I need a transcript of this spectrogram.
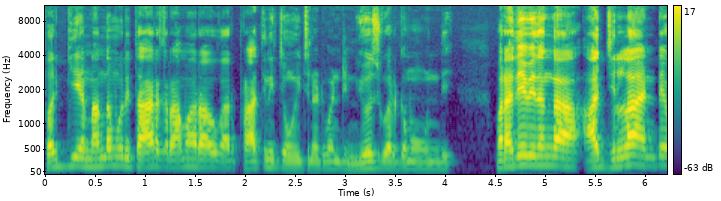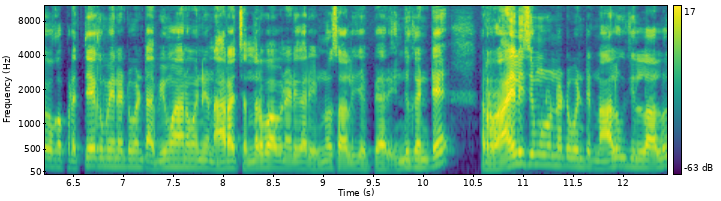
స్వర్గీయ నందమూరి తారక రామారావు గారు ప్రాతినిధ్యం వహించినటువంటి నియోజకవర్గము ఉంది. మరి అదేవిధంగా ఆ జిల్లా అంటే ఒక ప్రత్యేకమైనటువంటి అభిమానం అని నారా చంద్రబాబు నాయుడు గారు ఎన్నోసార్లు చెప్పారు. ఎందుకంటే రాయలసీమలో ఉన్నటువంటి నాలుగు జిల్లాలు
